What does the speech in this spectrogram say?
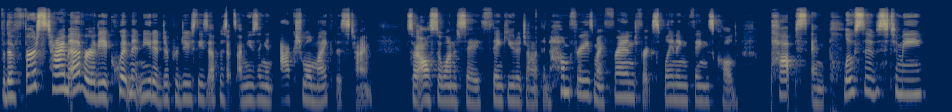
for the first time ever, the equipment needed to produce these episodes. I'm using an actual mic this time. So I also want to say thank you to Jonathan Humphreys, my friend, for explaining things called pops and plosives to me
